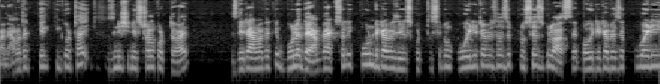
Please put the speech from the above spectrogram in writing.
মানে আমাদেরকে কি করতে হয় জিনিস ইনস্টল করতে হয়, যেটা আমাদেরকে বলে দেয়। আমরা অ্যাকচুয়ালি কোন ডেটাবেস ইউজ করতেছি এবং ওই ডেটাবেসের যে প্রসেসগুলো আছে বা ওই ডেটাবেসে কোয়ারি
